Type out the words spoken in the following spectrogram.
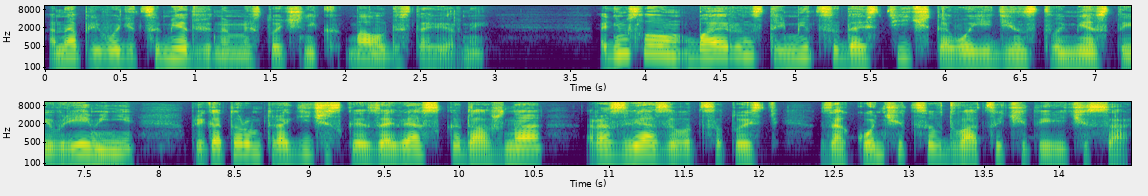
Она приводится медленным, источник малодостоверный. Одним словом, Байрон стремится достичь того единства места и времени, при котором трагическая завязка должна развязываться, то есть закончиться в 24 часа.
